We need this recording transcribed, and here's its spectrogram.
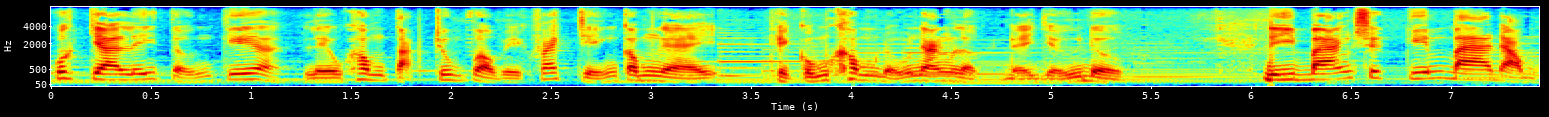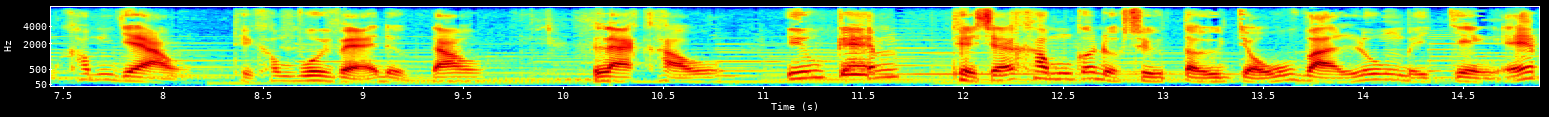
Quốc gia lý tưởng kia liệu không tập trung vào việc phát triển công nghệ thì cũng không đủ năng lực để giữ được. Đi bán sức kiếm ba đồng không giàu thì không vui vẻ được đâu. Lạc hậu, yếu kém thì sẽ không có được sự tự chủ và luôn bị chèn ép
